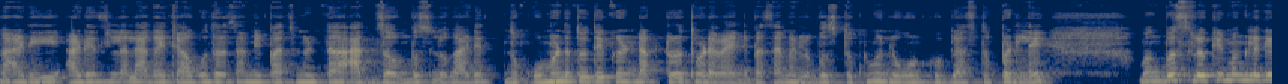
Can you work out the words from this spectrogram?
गाडी अडीचला लागायच्या अगोदरच आम्ही पाच मिनटं आत जाऊन बसलो. गाडीत नको म्हणत होते कंडक्टर थोड्या वेळाने बसा म्हणलं. बसतो की म्हणलं ऊन खूप जास्त पडले मग बसलो की मग लगे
